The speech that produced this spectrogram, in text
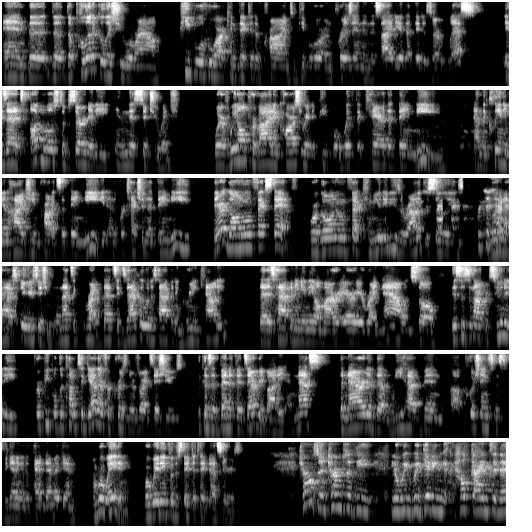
And the, the, the political issue around people who are convicted of crimes and people who are in prison and this idea that they deserve less is at its utmost absurdity in this situation, where if we don't provide incarcerated people with the care that they need and the cleaning and hygiene products that they need and the protection that they need, they're going to infect staff. We're going to infect communities around the facilities. We're going to have serious issues. And that's right. That's exactly what has happened in Greene County. That is happening in the Elmira area right now. And so this is an opportunity for people to come together for prisoners' rights issues because it benefits everybody. And that's the narrative that we have been uh, pushing since the beginning of the pandemic, and, and we're waiting. We're waiting for the state to take that serious. Charles, in terms of the, you know, we've been getting health guidance, and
